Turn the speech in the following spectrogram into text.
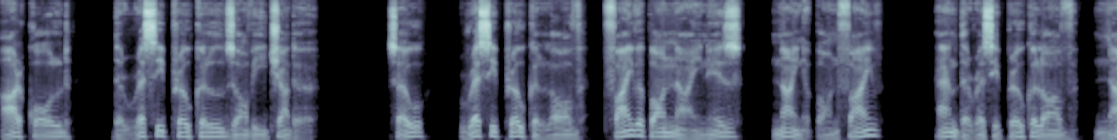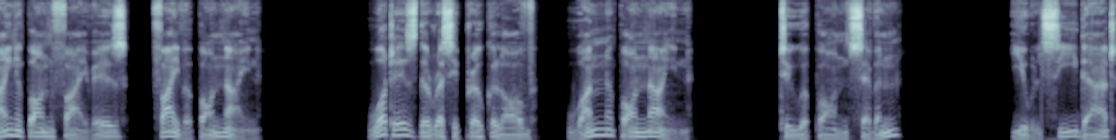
are called the reciprocals of each other. So, reciprocal of 5 upon 9 is 9 upon 5 and the reciprocal of 9 upon 5 is 5 upon 9. What is the reciprocal of 1 upon 9? 2 upon 7, you will see that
